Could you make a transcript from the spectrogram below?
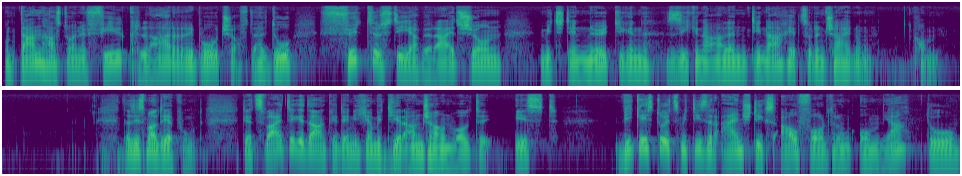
Und dann hast du eine viel klarere Botschaft, weil du fütterst die ja bereits schon mit den nötigen Signalen, die nachher zur Entscheidung kommen. Das ist mal der Punkt. Der zweite Gedanke, den ich ja mit dir anschauen wollte, ist, wie gehst du jetzt mit dieser Einstiegsaufforderung um? Ja, du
